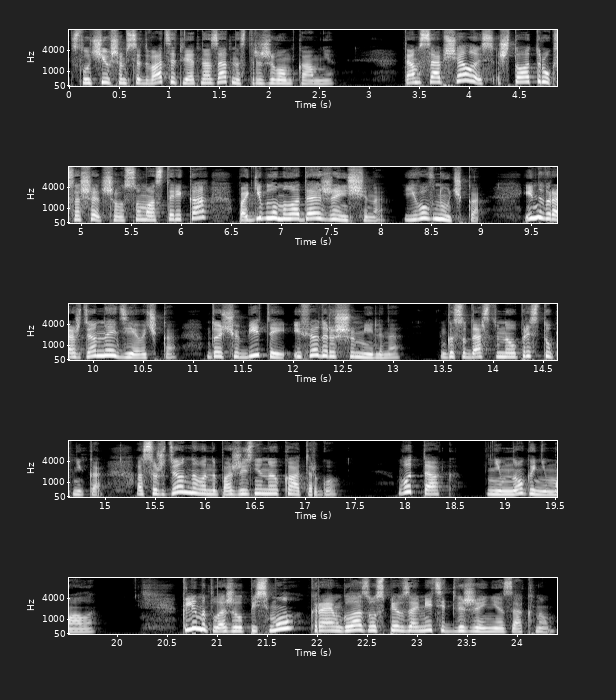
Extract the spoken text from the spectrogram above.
случившемся 20 лет назад на Стражевом камне. Там сообщалось, что от рук сошедшего с ума старика погибла молодая женщина, его внучка, и новорожденная девочка, дочь убитой и Федора Шумилина государственного преступника, осужденного на пожизненную каторгу. Вот так, ни много ни мало. Клим отложил письмо, краем глаза успев заметить движение за окном.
